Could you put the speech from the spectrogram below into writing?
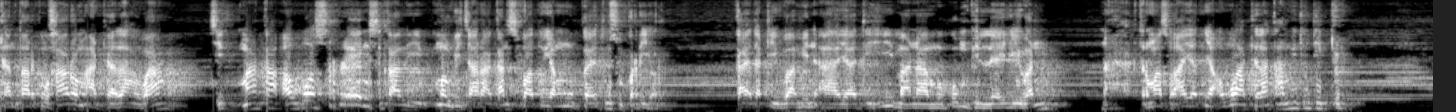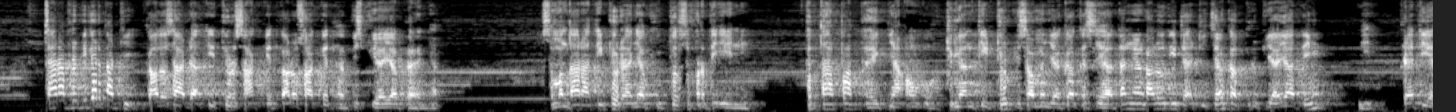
dan tarkul haram adalah wa masjid, maka Allah sering sekali membicarakan sesuatu yang mubah itu superior. Kayak tadi wamin ayatihi mana mukum wan Nah, termasuk ayatnya Allah adalah kami itu tidur. Cara berpikir tadi, kalau saya tidak tidur sakit, kalau sakit habis biaya banyak. Sementara tidur hanya butuh seperti ini. Betapa baiknya Allah dengan tidur bisa menjaga kesehatan yang kalau tidak dijaga berbiaya tinggi. Berarti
